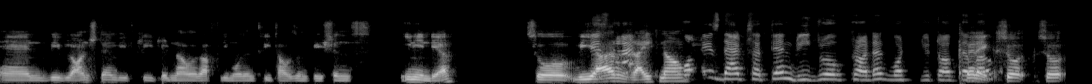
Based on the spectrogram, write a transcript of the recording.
And we've launched them. We've treated now roughly more than 3,000 patients in India. So we Is are that- right now. What is that, Satyen, regrow product? What you talked Correct. about? So, so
